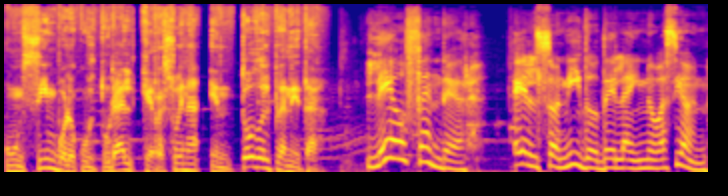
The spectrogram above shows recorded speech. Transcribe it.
un símbolo cultural que resuena en todo el planeta. Leo Fender, el sonido de la innovación.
